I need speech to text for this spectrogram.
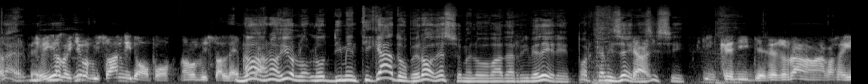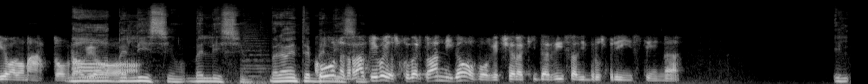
ok. Eh, io, io l'ho visto anni dopo, non l'ho visto all'epoca. No, no, io l'ho, l'ho dimenticato, però adesso me lo vado a rivedere. Porca miseria, Cioè, sì, sì. Incredibile, cioè Soprano è una cosa che io vado matto proprio. No, bellissimo, bellissimo, veramente Con, bellissimo. tra l'altro, poi ho scoperto anni dopo che c'era il chitarrista di Bruce Springsteen. Il,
